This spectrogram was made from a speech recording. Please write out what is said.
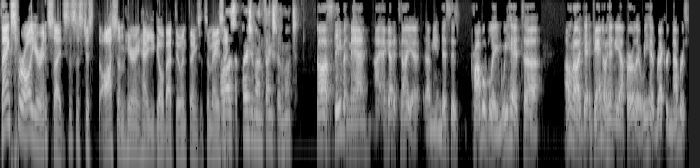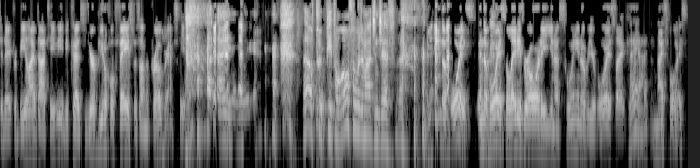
Thanks for all your insights. This is just awesome hearing how you go about doing things. It's amazing. Oh, it's a pleasure, man. Thanks very much. Oh, Stephen, man, I, I got to tell you, I mean, this is probably we hit. Uh, I don't know. D- Daniel hit me up earlier. We had record numbers today for BeLive.tv because your beautiful face was on the program, Stephen. That'll put people off, I would imagine, Jeff. and, and the voice, and the voice, the ladies were already, you know, swooning over your voice, like, "Hey, nice voice."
